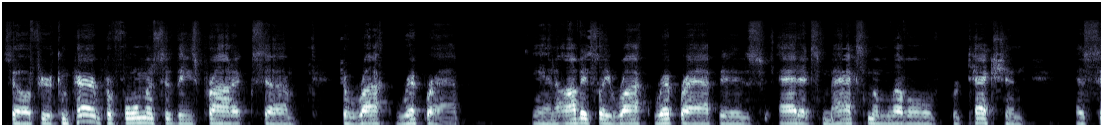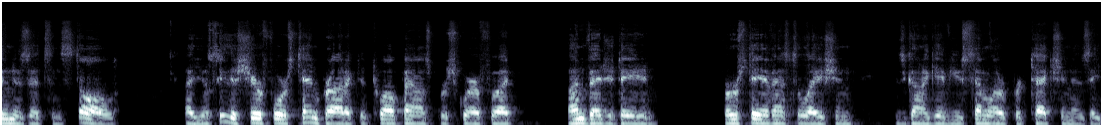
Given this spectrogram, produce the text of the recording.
So if you're comparing performance of these products um, to rock riprap, and obviously rock riprap is at its maximum level of protection as soon as it's installed, uh, you'll see the Shear Force 10 product at 12 pounds per square foot, unvegetated, first day of installation, is going to give you similar protection as a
